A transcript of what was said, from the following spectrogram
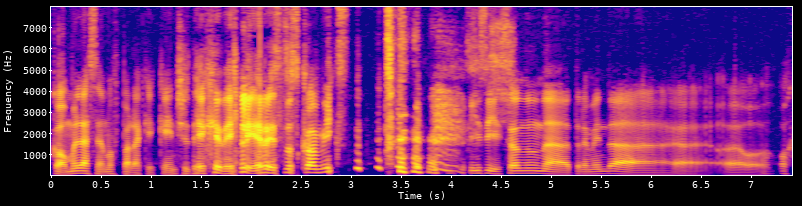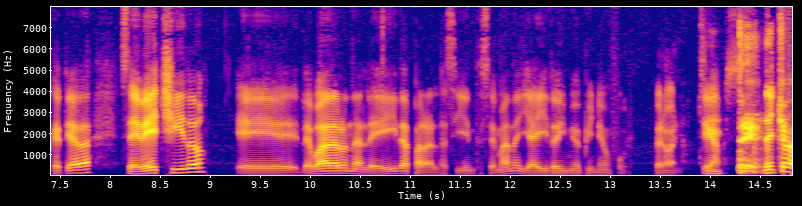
¿cómo le hacemos para que Kench deje de leer estos cómics?" y sí, son una tremenda uh, ojeteada. Se ve chido, eh, le voy a dar una leída para la siguiente semana y ahí doy mi opinión full. Pero bueno, sigamos. De hecho,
